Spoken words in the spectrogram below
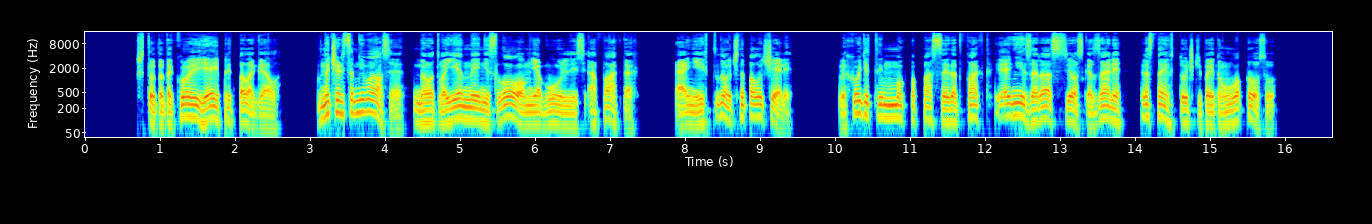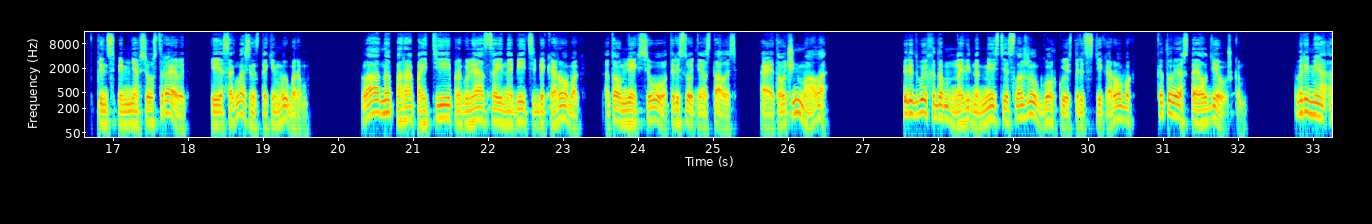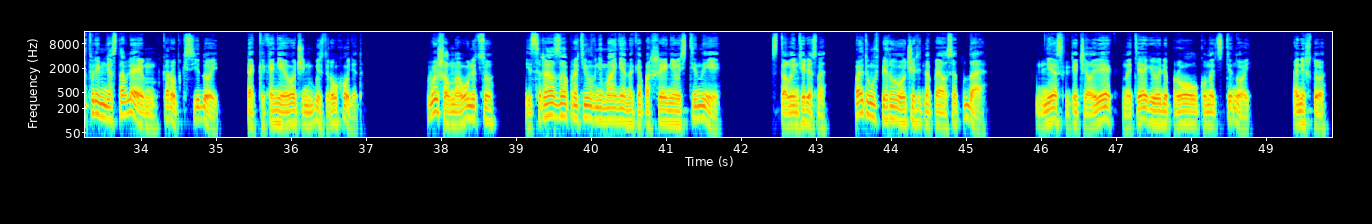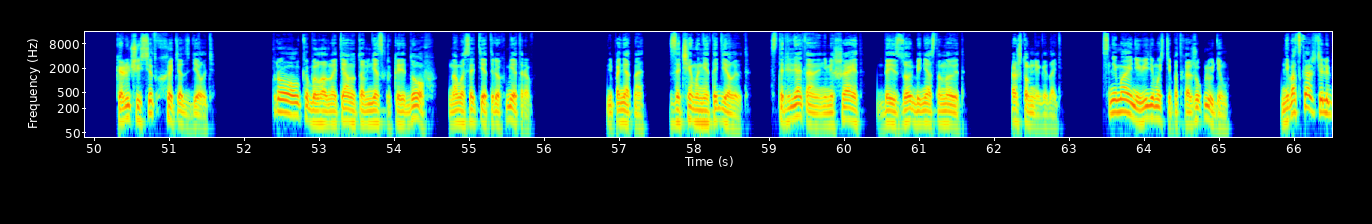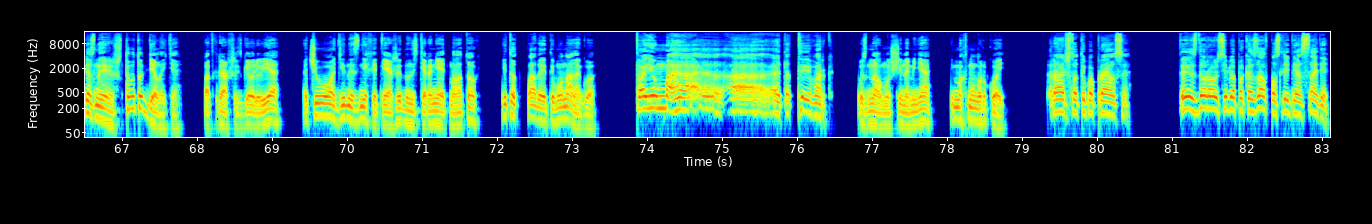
Что-то такое я и предполагал. Вначале сомневался, но вот военные ни словом не обмолвились о фактах. Они их точно получали. Выходит, им мог попасться этот факт, и они за раз все сказали, расставив точки по этому вопросу. Принципе, меня все устраивает, и я согласен с таким выбором. Ладно, пора пойти прогуляться и набить себе коробок, а то у меня их всего три сотни осталось, а это очень мало. Перед выходом на видном месте сложил горку из 30 коробок, которые оставил девушкам. Время от времени оставляем коробки с едой, так как они очень быстро уходят. Вышел на улицу и сразу обратил внимание на копошение у стены. Стало интересно, поэтому в первую очередь направился туда. Несколько человек натягивали проволоку над стеной. Они что, колючую сетку хотят сделать? Проволока была натянута в несколько рядов на высоте трех метров. Непонятно, зачем они это делают. Стрелять она не мешает, да и зомби не остановит. А что мне гадать? Снимаю невидимость и подхожу к людям. «Не подскажете, любезные, что вы тут делаете?» Подкравшись, говорю я, отчего один из них от неожиданности роняет молоток, и тот падает ему на ногу. «Твою ма... А, это ты, Варк!» — узнал мужчина меня и махнул рукой. «Рад, что ты поправился. Ты здорово себя показал в последней осаде.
